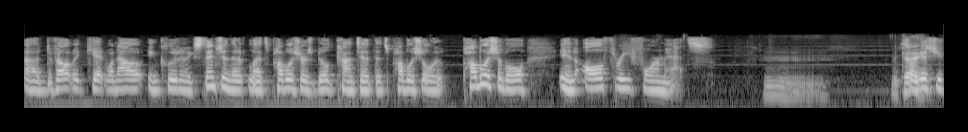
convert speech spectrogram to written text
uh, development kit will now include an extension that lets publishers build content that's publishable publishable in all three formats. Okay. So I guess you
